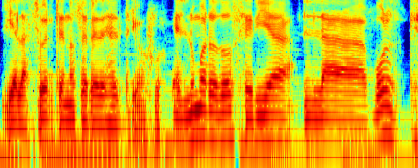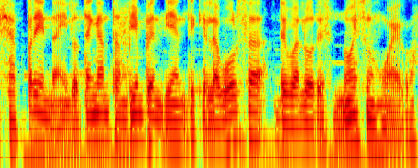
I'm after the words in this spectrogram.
y a la suerte no se le deja el triunfo. El número dos sería la bolsa, que se aprendan y lo tengan también pendiente que la bolsa de valores no es un juego.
